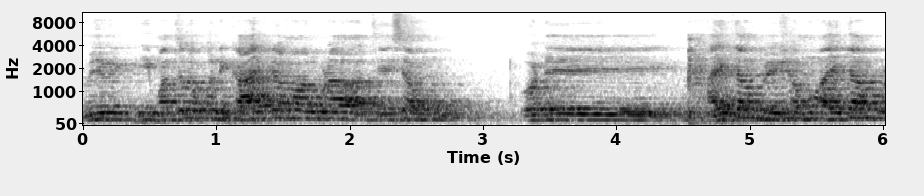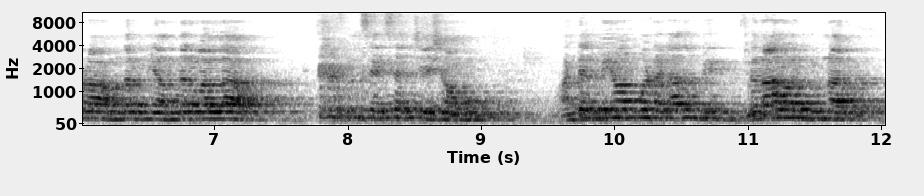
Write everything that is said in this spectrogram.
మేము ఈ మధ్యలో కొన్ని కార్యక్రమాలు కూడా చేశాము. ఒకటి ఐ వేసాము ఐ కూడా అందరు మీ అందరి వల్ల ఫుల్ చేశాము. అంటే మేము అనుకుంటే కాదు మీ జనాలు అనుకున్నారు.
